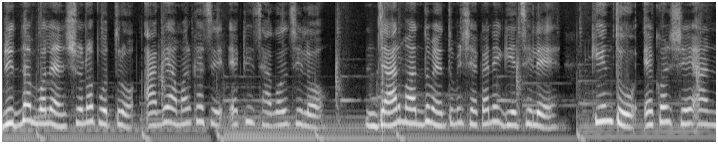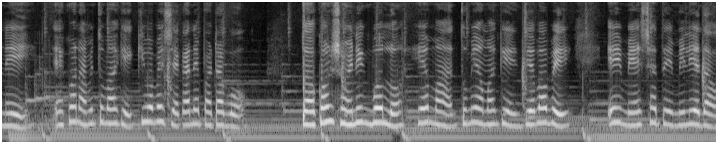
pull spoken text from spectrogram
বৃদ্ধা বলেন, শোনো পুত্র, আগে আমার কাছে একটি ছাগল ছিল, যার মাধ্যমে তুমি সেখানে গিয়েছিলে, কিন্তু এখন সে আর নেই। এখন আমি তোমাকে কীভাবে সেখানে পাঠাবো? তখন সৈনিক বলল, হে মা, তুমি আমাকে যেভাবে এই মেয়ের সাথে মিলিয়ে দাও,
